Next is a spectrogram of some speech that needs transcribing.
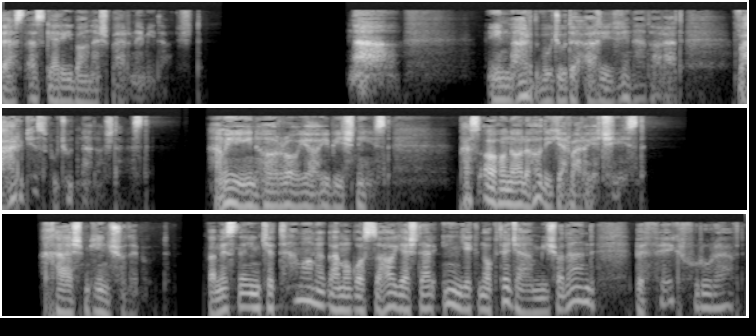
دست از گریبانش بر نمی داشت. نه این مرد وجود حقیقی ندارد و هرگز وجود نداشته است. همه اینها رویایی بیش نیست. پس آه و ناله ها دیگر برای چیست؟ خشمگین شده بود و مثل اینکه تمام غم و قصه هایش در این یک نکته جمع می شدند به فکر فرو رفت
